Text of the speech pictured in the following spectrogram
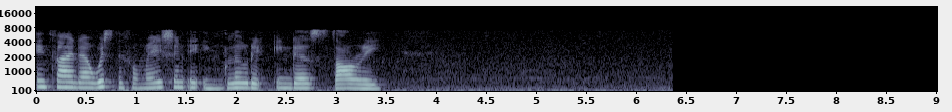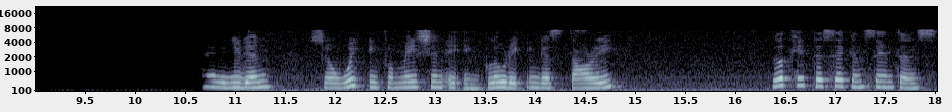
and find out which information is included in the story. Have you done? So which information is included in the story? Look at the second sentence.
